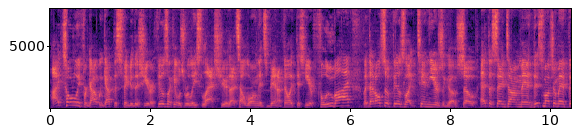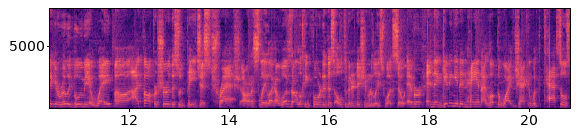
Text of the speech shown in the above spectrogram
I totally forgot we got this figure this year. It feels like it was released last year. That's how long it's been. I feel like this year flew by, but that also feels like 10 years ago. So, at the same time, man, this Macho Man figure really blew me away. Uh, I thought for sure this would be just trash, honestly. Like, I was not looking forward to this Ultimate Edition release whatsoever. And then getting it in hand, I love the white jacket with the tassels.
